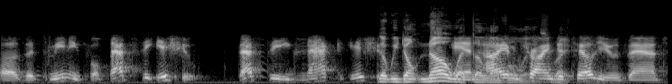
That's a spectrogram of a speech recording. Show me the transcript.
uh, that's meaningful. That's the issue. That's the exact issue. That we don't know what and the level is. I am trying right. to tell you that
